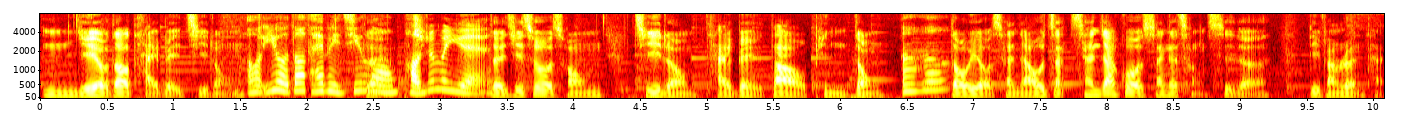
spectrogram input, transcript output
嗯，也有到台北、基隆。哦，也有到台北、基隆，跑这么远。对，其实我从基隆、台北到屏东，嗯哼都有参加。我参参加过三个场次的地方论坛，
